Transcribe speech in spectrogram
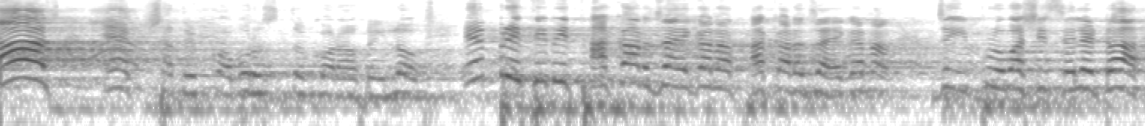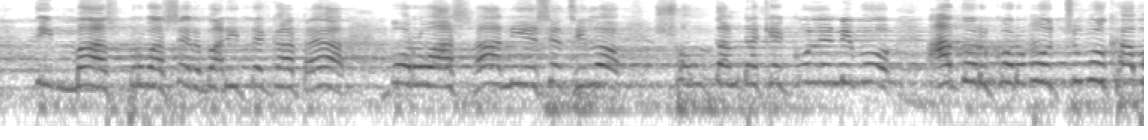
লাশ একসাথে কবরস্থ করা হইল। এ পৃথিবী থাকার জায়গা না, থাকার জায়গা না। যেই প্রবাসী ছেলেটা তিন মাস প্রবাসের বাড়িতে কাটায়া বড় আশা নিয়ে এসেছিল, সন্তানটাকে কোলে নিব, আদর করব, চুমু খাব,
